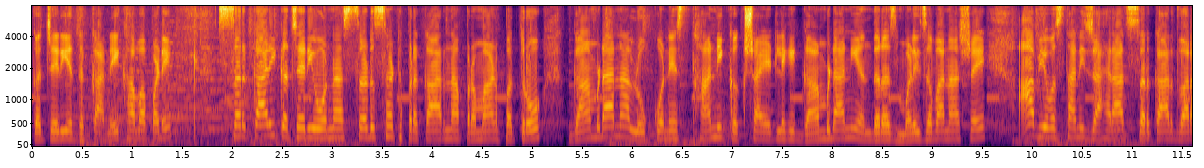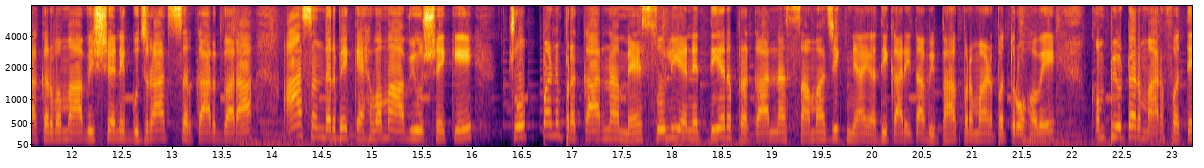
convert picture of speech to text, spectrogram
કચેરીએ ધક્કા નહીં ખાવા પડે. સરકારી કચેરીઓના સડસઠ પ્રકારના પ્રમાણપત્રો ગામડાના લોકોને સ્થાનિક કક્ષાએ એટલે કે ગામડાની અંદર જ મળી જવાના છે. આ વ્યવસ્થાની જાહેરાત સરકાર દ્વારા કરવામાં આવી છે અને ગુજરાત સરકાર દ્વારા આ સંદર્ભે કહેવામાં આવ્યું છે કે ચોપન પ્રકારના મહેસૂલી અને તેર પ્રકારના સામાજિક ન્યાય અધિકારીતા વિભાગ પ્રમાણપત્રો હવે કમ્પ્યુટર મારફતે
